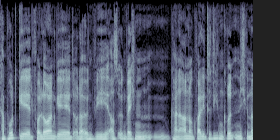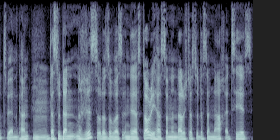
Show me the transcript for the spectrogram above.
kaputt geht, verloren geht oder irgendwie aus irgendwelchen, keine Ahnung, qualitativen Gründen nicht genutzt werden kann, mhm. dass du dann einen Riss oder sowas in der Story hast, sondern dadurch, dass du das dann nacherzählst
